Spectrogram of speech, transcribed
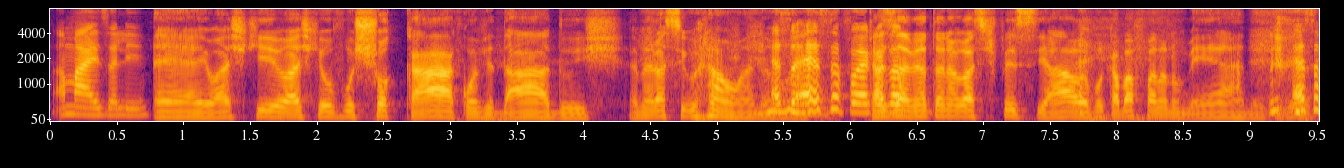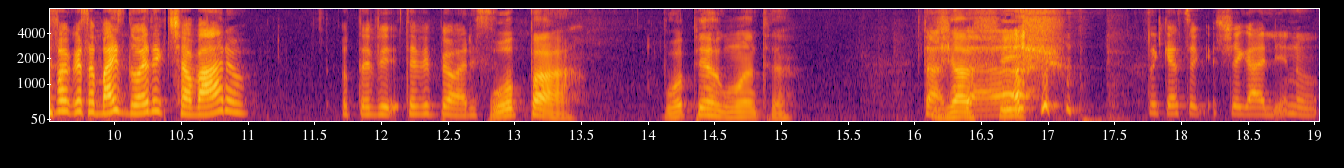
a mais ali. É, eu acho que eu acho que eu vou chocar convidados. É melhor segurar a onda. Essa, mano. essa foi a coisa. Casamento é um negócio especial, eu vou acabar falando merda. entendeu? Essa foi a coisa mais doida que te chamaram? Ou teve, teve piores? Opa, boa pergunta. Tá, Já tá. fiz. Você quer che- chegar ali no.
